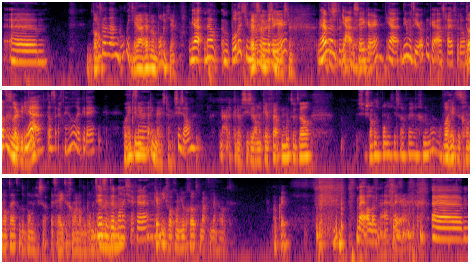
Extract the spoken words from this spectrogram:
Ehm, Wat? Hebben we een bonnetje? Ja, hebben we een bonnetje? ja, nou, een bonnetje niet Hebben we een zozeer. penningmeester? We hebben een, ja, zeker. Ja, die moet hier ook een keer aanschuiven dan. Dat is een leuk idee. Ja, dat is echt een heel leuk idee. Hoe heet de nieuwe eh, penningmeester? Suzanne. Nou, dan kunnen we Suzanne een keer vragen. Moeten we het wel Suzanne's bonnetjesaffaire gaan noemen? Of wel heet het gewoon altijd al de bonnetjesaffaire? Het heette gewoon al de Het bonnetjes. heet het de bonnetjesaffaire. Ik heb het in ieder geval gewoon heel groot gemaakt in mijn hoofd. Oké. Bij allen eigenlijk. Ja. Ehm,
